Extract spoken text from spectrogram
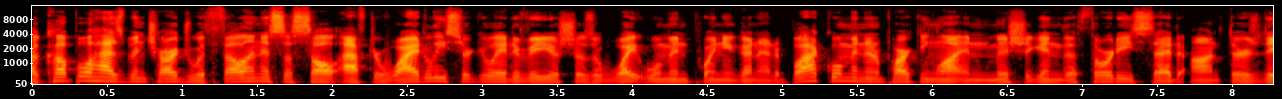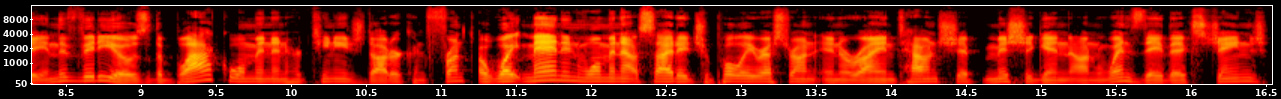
A couple has been charged with felonious assault after widely circulated video shows a white woman pointing a gun at a black woman in a parking lot in Michigan, the authorities said on Thursday. In the videos, the black woman and her teenage daughter confront a white man and woman outside a Chipotle restaurant in Orion Township, Michigan on Wednesday. The exchange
